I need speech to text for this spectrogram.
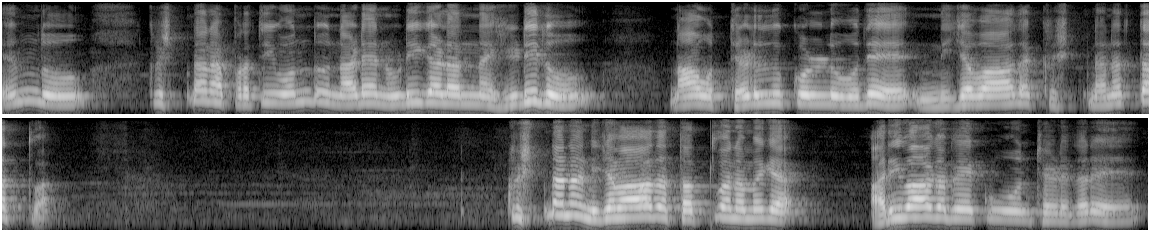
ಎಂದು ಕೃಷ್ಣನ ಪ್ರತಿಯೊಂದು ನಡೆನುಡಿಗಳನ್ನು ಹಿಡಿದು ನಾವು ತಿಳಿದುಕೊಳ್ಳುವುದೇ ನಿಜವಾದ ಕೃಷ್ಣನ ತತ್ವ. ಕೃಷ್ಣನ ನಿಜವಾದ ತತ್ವ ನಮಗೆ ಅರಿವಾಗಬೇಕು ಅಂತ ಹೇಳಿದರೆ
